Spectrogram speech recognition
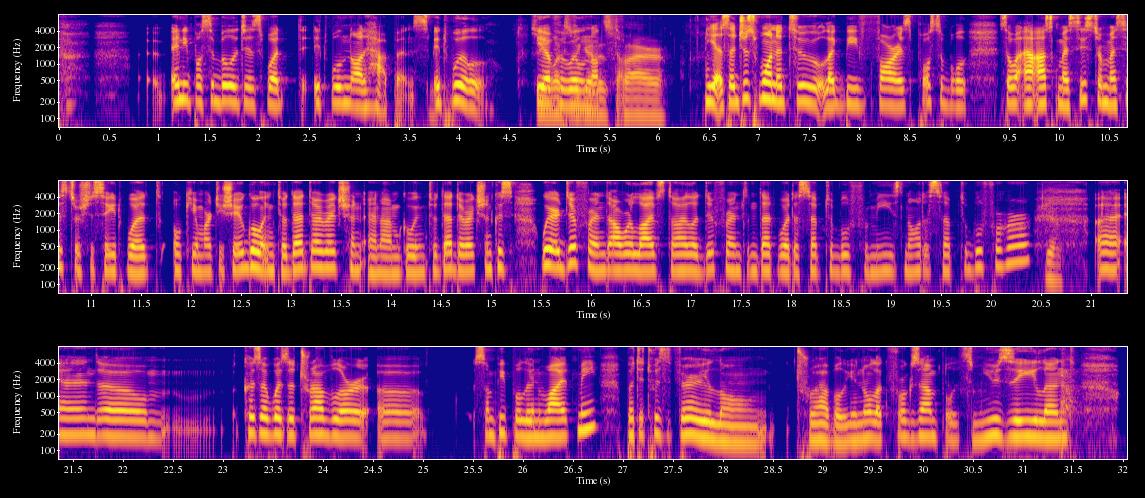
any possibilities what it will not happen it will so if it will not stop. far yes i just wanted to like be far as possible. So i asked my sister my sister she said what? Okay martisha you're going to that direction and i'm going to that direction because we're different. Our lifestyle are different and that what acceptable for me is not acceptable for her. Yeah. uh, and because i was a traveler uh, some people invite me but it was very long travel you know like for example it's new zealand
